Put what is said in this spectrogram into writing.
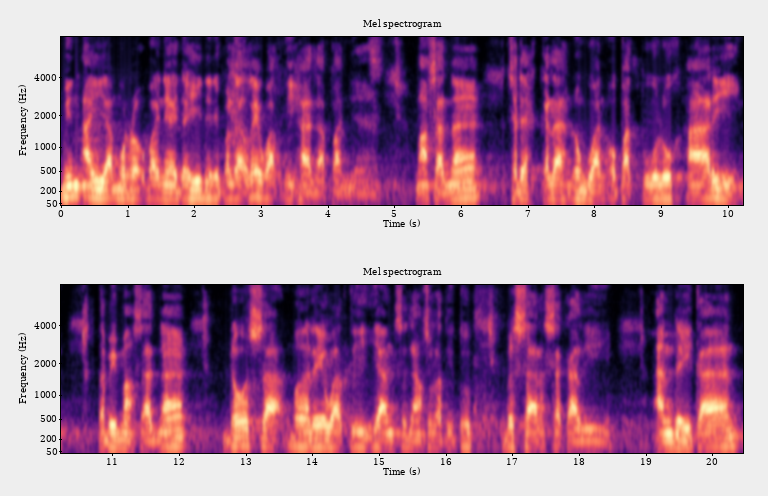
min ayyamur baina yadahi daripada lewat di hadapannya. Maksudnya sedeh kalah nungguan opat puluh hari. Tapi maksudnya dosa melewati yang sedang sholat itu besar sekali. Andaikan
